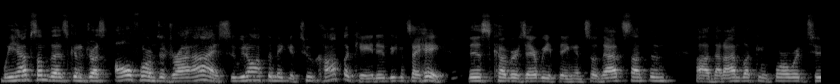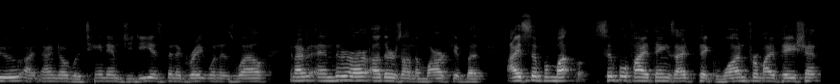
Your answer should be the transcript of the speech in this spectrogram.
we have something that's going to address all forms of dry eye. So we don't have to make it too complicated. We can say, hey, this covers everything. And so that's something uh, that I'm looking forward to. I, I, know Retain MGD has been a great one as well. And, I, and there are others on the market, but I simplify, simplify things. I'd pick one for my patient.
